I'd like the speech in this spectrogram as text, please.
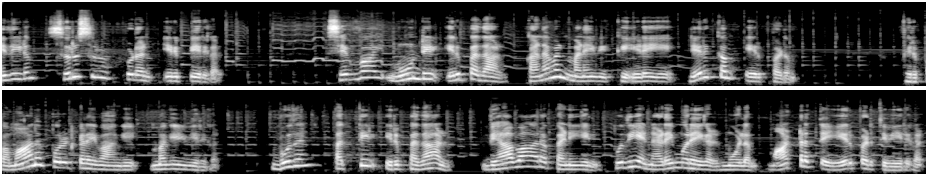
எதிலும் சுறுசுறுப்புடன் இருப்பீர்கள். செவ்வாய் மூன்றில் இருப்பதால் கணவன் மனைவிக்கு இடையே நெருக்கம் ஏற்படும். விருப்பமான பொருட்களை வாங்கி மகிழ்வீர்கள். புதன் பத்தில் இருப்பதால் வியாபார பணியில் புதிய நடைமுறைகள் மூலம் மாற்றத்தை ஏற்படுத்துவீர்கள்.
